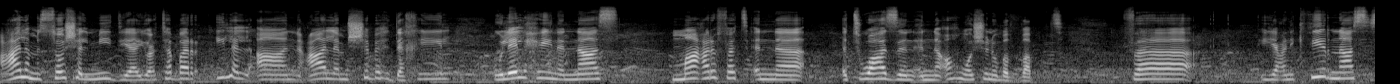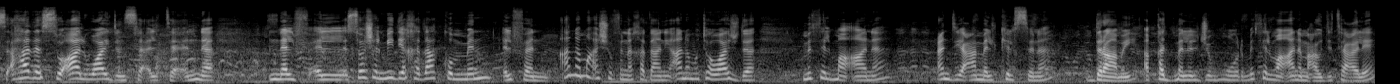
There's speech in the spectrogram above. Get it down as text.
عالم ال social media يعتبر إلى الآن عالم شبه دخيل وللحين الناس ما عرفت أن توازن أنه هو شنو بالضبط. ف يعني كثير ناس هذا السؤال وايد انسألته أن إن. ال social media خذاكم من الفن؟ أنا ما أشوف إنه خذاني أنا متواجدة مثل ما أنا. عندي عمل كل سنة درامي أقدمه للجمهور مثل ما أنا معودته عليه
